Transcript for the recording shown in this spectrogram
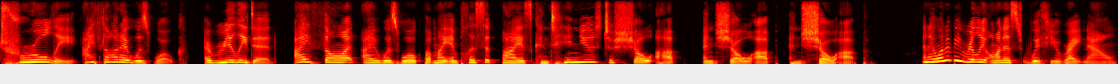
truly. I thought I was woke. I really did. I thought I was woke, but my implicit bias continues to show up and show up and show up. And I want to be really honest with you right now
